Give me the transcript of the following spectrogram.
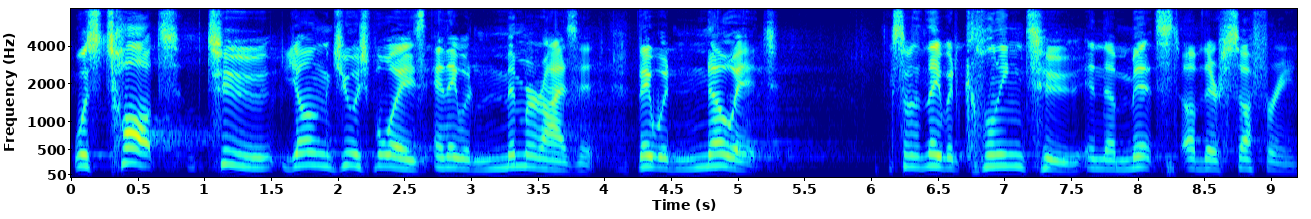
was taught to young Jewish boys, and they would memorize it, they would know it, something they would cling to in the midst of their suffering.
